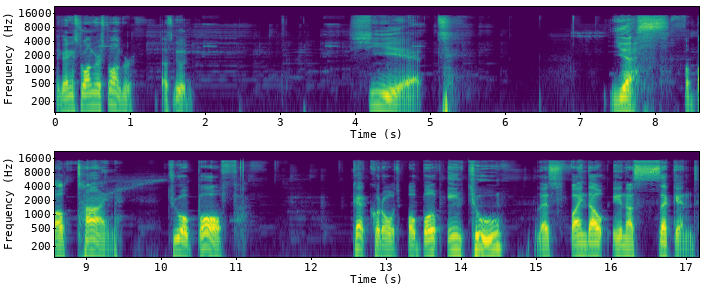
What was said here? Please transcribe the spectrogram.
They're getting stronger and stronger. That's good. Shit. Yes, about time to evolve. Kakarot evolve into. Let's find out in a second.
